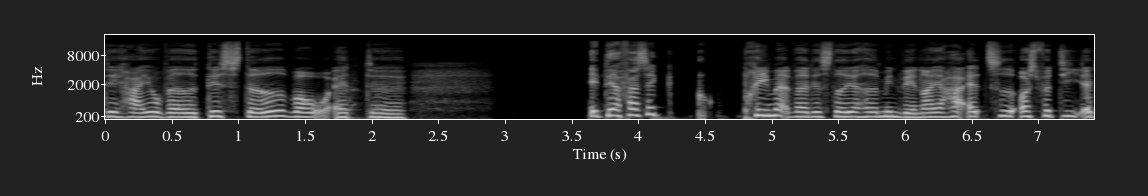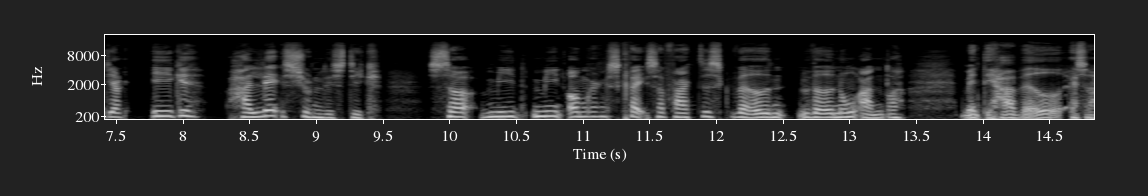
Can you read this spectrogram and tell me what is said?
det har jo været det sted, hvor at... Øh, det har faktisk ikke primært været det sted, jeg havde mine venner. Jeg har altid, også fordi, at jeg ikke har læst journalistik, så min, min omgangskreds har faktisk været, været nogle andre. Men det har været, altså,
